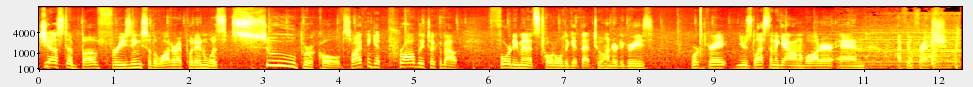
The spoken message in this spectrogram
just above freezing, so the water I put in was super cold. So I think it probably took about 40 minutes total to get that 200 degrees. Worked great, used less than a gallon of water, and I feel fresh.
